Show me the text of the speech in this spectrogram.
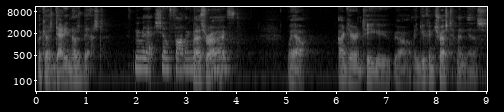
Because daddy knows best. Remember that show, Father Knows That's right. Best? Well, I guarantee you, um, and you can trust him in this.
